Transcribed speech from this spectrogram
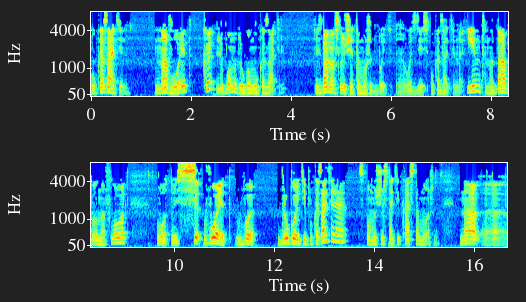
указатель на void к любому другому указателю. То есть в данном случае это может быть э, вот здесь указатель на int, на double, на float, вот, то есть с void в другой тип указателя с помощью static cast можно. На, э,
